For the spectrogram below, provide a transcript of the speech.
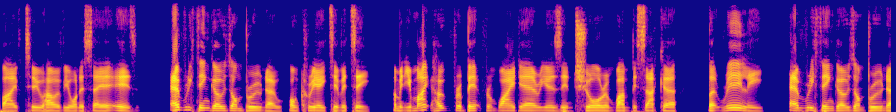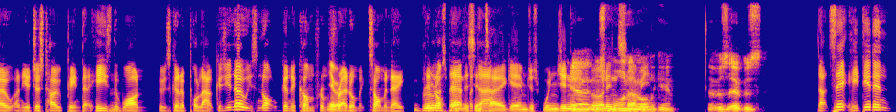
five, two, however you want to say it is. Everything goes on Bruno on creativity. I mean, you might hope for a bit from wide areas in Shaw and Wan-Bissaka, but really everything goes on Bruno, and you're just hoping that he's the one who's going to pull out because you know it's not going to come from Hmm. Yeah, Fred or McTominay. Bruno spent this for that. entire game just whinging Yeah, and it was moaning. moaning So I all mean, the game. It was it was That's it. He didn't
